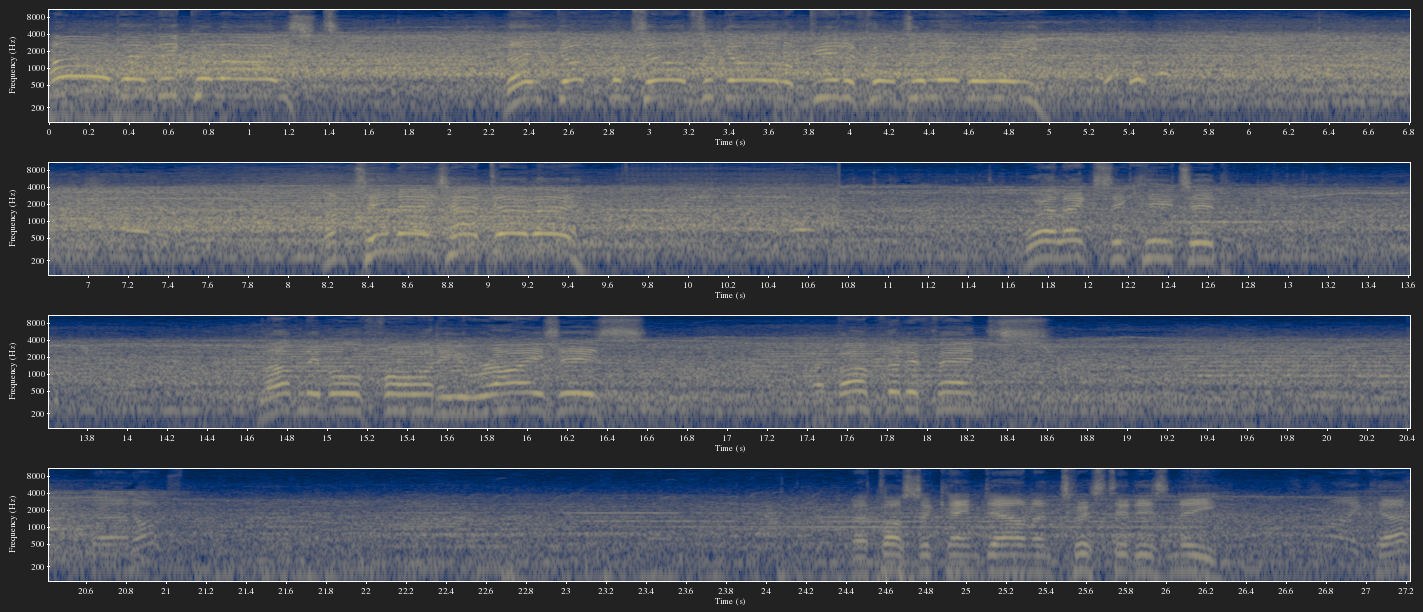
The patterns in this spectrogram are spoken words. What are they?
Oh, they've equalised! They've got themselves a goal, a beautiful delivery. From teenage Hadebe. Well executed. Lovely ball forward, he rises above the defence. Maposa came down and twisted his knee. Striker.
